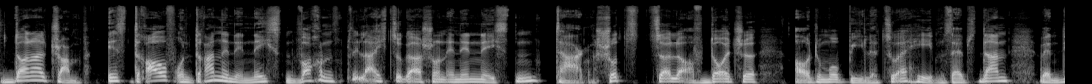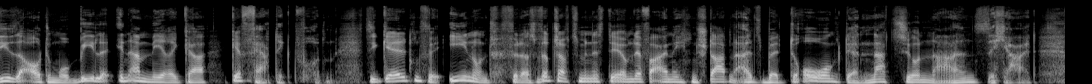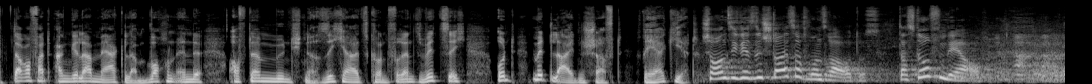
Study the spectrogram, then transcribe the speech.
Donald Trump ist drauf und dran in den nächsten Wochen, vielleicht sogar schon in den nächsten Tagen. Schutzzölle auf deutsche Automobile zu erheben, selbst dann, wenn diese Automobile in Amerika gefertigt wurden. Sie gelten für ihn und für das Wirtschaftsministerium der Vereinigten Staaten als Bedrohung der nationalen Sicherheit. Darauf hat Angela Merkel am Wochenende auf der Münchner Sicherheitskonferenz witzig und mit Leidenschaft reagiert. Schauen Sie, wir sind stolz auf unsere Autos. Das dürfen wir ja auch.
